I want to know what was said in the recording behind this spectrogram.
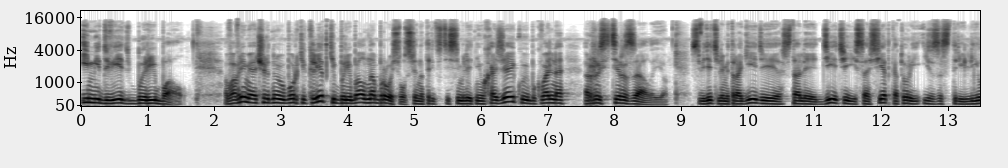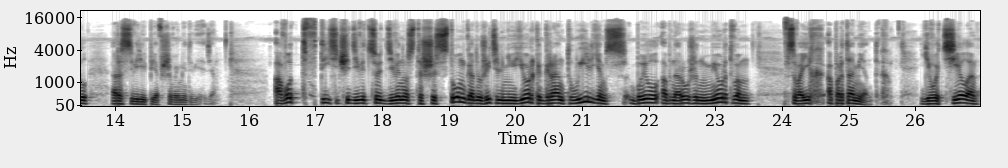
и медведь-барибал. Во время очередной уборки клетки Барибал набросился на 37-летнюю хозяйку и буквально растерзал ее. Свидетелями трагедии стали дети и сосед, который и застрелил рассверепевшего медведя. А вот в 1996 году житель Нью-Йорка Грант Уильямс был обнаружен мертвым в своих апартаментах. Его тело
